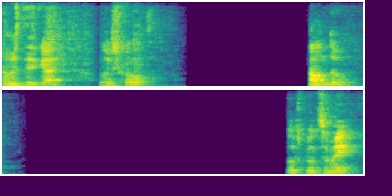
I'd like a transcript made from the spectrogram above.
Who's this guy? Looks cool. Houndoom. Looks good to me.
